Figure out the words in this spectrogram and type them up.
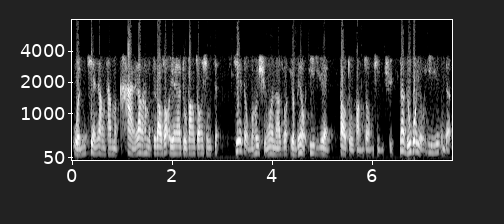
文件让他们看，让他们知道说，原来毒防中心这。接着我们会询问他说有没有意愿到毒防中心去。那如果有意愿的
